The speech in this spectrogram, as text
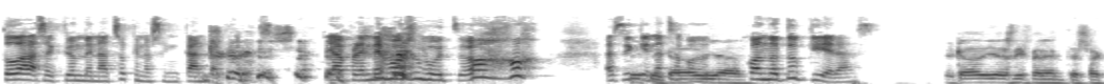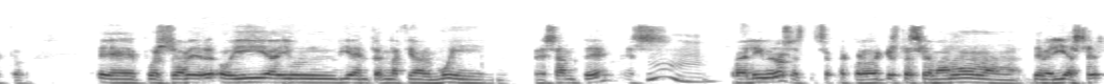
toda la sección de Nacho que nos encanta a todos. Y aprendemos mucho. Así Sí, que que Nacho, cuando, día- cuando tú quieras. Que cada día es diferente, exacto. Eh, pues a ver, hoy hay un día internacional muy interesante. Es Mm, sobre libros. Recordad que esta semana debería ser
